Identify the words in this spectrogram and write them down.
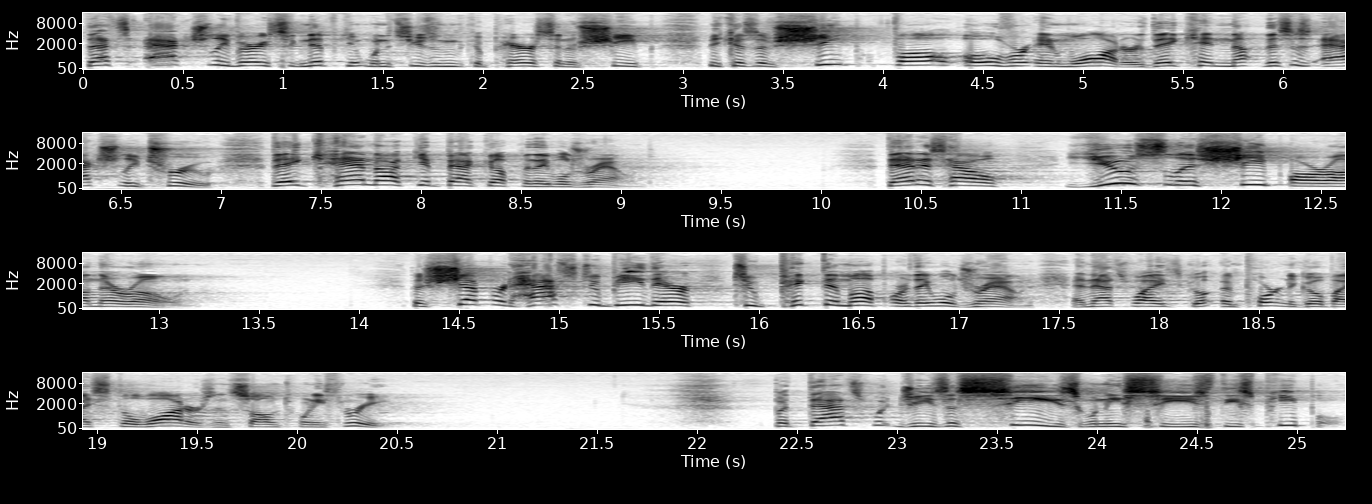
That's actually very significant when it's using the comparison of sheep, because if sheep fall over in water, they cannot, this is actually true, they cannot get back up and they will drown. That is how useless sheep are on their own. The shepherd has to be there to pick them up or they will drown. And that's why it's important to go by still waters in Psalm 23. But that's what Jesus sees when he sees these people.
